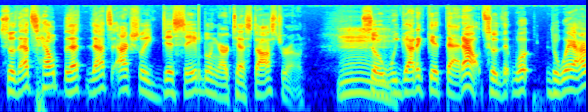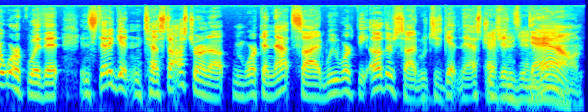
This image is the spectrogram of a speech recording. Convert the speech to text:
So that's help. That that's actually disabling our testosterone. So we got to get that out. So that what the way I work with it, instead of getting testosterone up and working that side, we work the other side, which is getting the estrogens Estrogen down. down.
